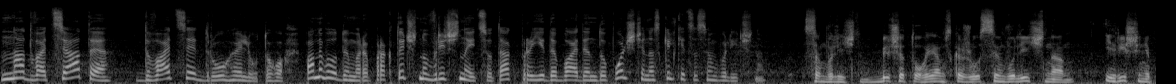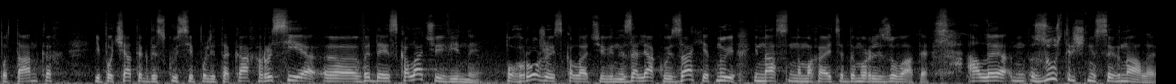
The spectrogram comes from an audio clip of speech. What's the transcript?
на 20-22 лютого. Пане Володимире, практично в річницю так приїде Байден до Польщі. Наскільки це символічно? Символічно. Більше того, я вам скажу, символічно і рішення по танках, і початок дискусії по літаках. Росія е, веде ескалацію війни. Погрожує ескалацією війни, залякує захід. Ну і, і нас намагається деморалізувати. Але зустрічні сигнали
